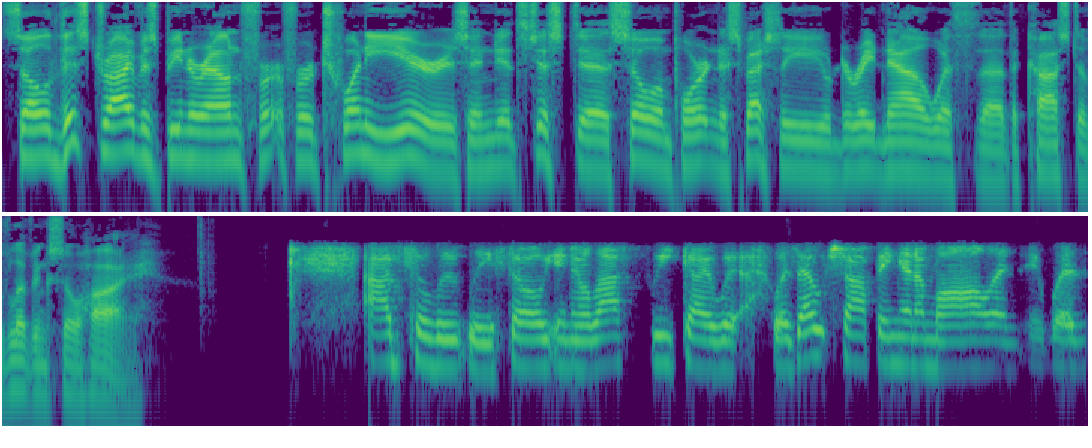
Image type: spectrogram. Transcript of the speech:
So this drive has been around for, for 20 years, and it's just uh, so important, especially right now with uh, the cost of living so high. Absolutely. So, you know, last week I w- was out shopping in a mall, and it was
